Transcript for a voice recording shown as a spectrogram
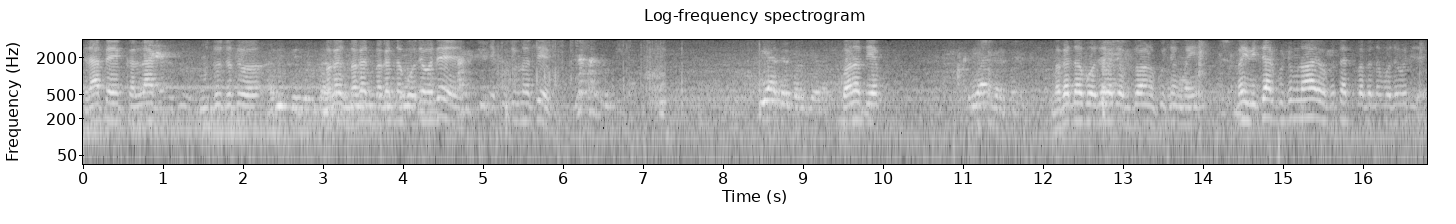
રાતે કલાક ઊંધો થતો મગજ મગજ મગજ નો બોધે વધે, એ કુટુંબ નો ચેપ કોનો ચેપ મગજ નો બોધે વધે ઉમટવાનું કુસંગ ભાઈ વિચાર કુસુંગ નો આવ્યો તરત મગજ નો બોધે વધી જાય.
